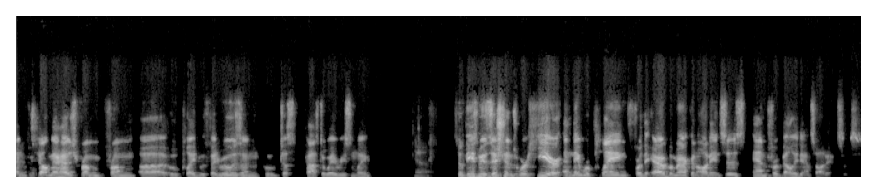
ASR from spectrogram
and Michel Merhej from from uh, who played with Fairuz and who just passed away recently. Yeah. So these musicians were here and they were playing for the Arab American audiences and for belly dance audiences.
